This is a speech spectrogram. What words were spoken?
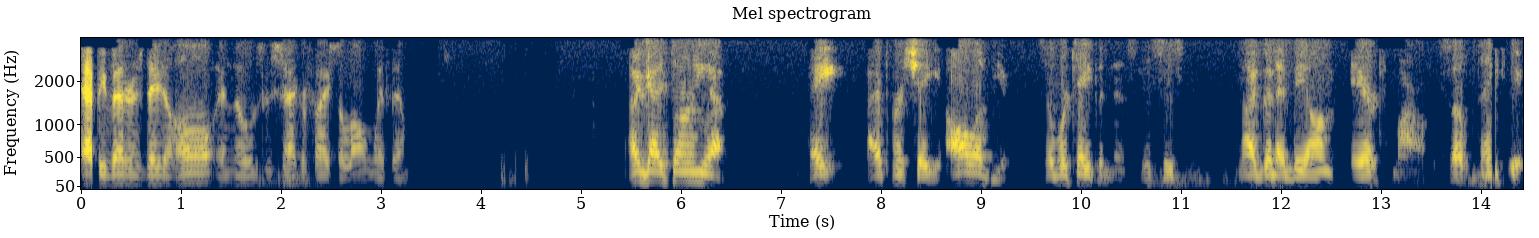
Happy Veterans Day to all and those who sacrificed along with them. All right, guys, don't hang up. Hey, I appreciate you, all of you. So we're taping this. This is not going to be on air tomorrow. So thank you.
